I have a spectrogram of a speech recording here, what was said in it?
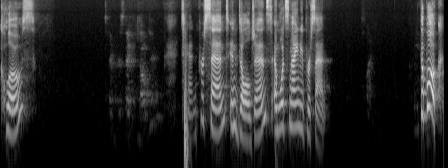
Close. 10% indulgence. And what's 90%? The book,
